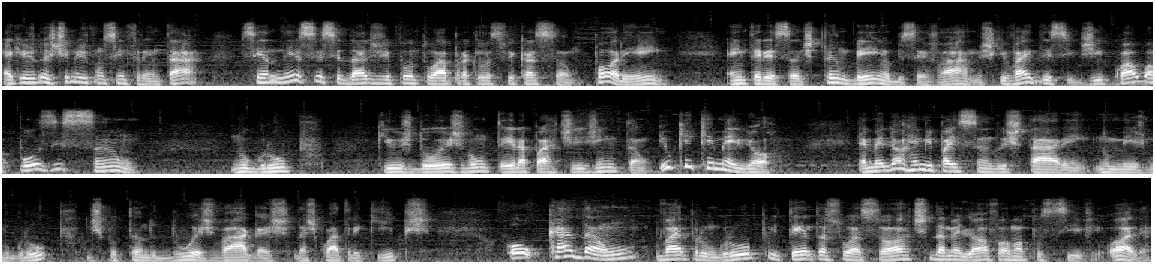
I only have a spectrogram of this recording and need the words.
é que os dois times vão se enfrentar sem a necessidade de pontuar para a classificação. Porém, é interessante também observarmos que vai decidir qual a posição no grupo que os dois vão ter a partir de então. E o que, que é melhor é melhor Remy e Paysandu estarem no mesmo grupo, disputando duas vagas das quatro equipes, ou cada um vai para um grupo e tenta a sua sorte da melhor forma possível? Olha,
